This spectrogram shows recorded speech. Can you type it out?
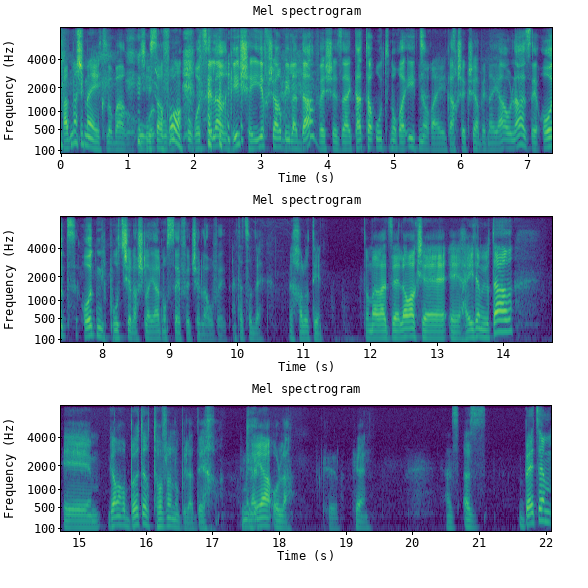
חד משמעית. כלומר, שישרפו. הוא, הוא רוצה להרגיש שאי אפשר בלעדיו ושזו הייתה טעות נוראית. נוראית. כך שכשהמניה עולה זה עוד, עוד ניפוץ של אשליה נוספת של העובד. אתה צודק, לחלוטין. זאת אומרת, זה לא רק שהיית מיותר, אה, גם הרבה יותר טוב לנו בלעדיך. כן. מניה עולה. כן. אז, אז בעצם,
